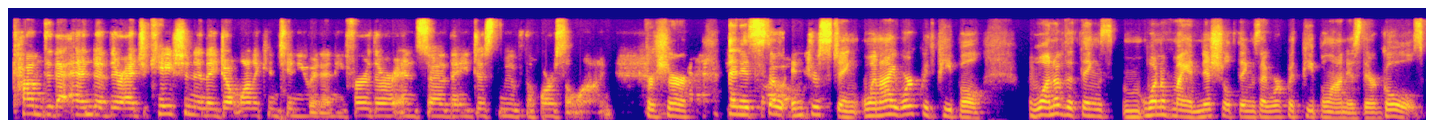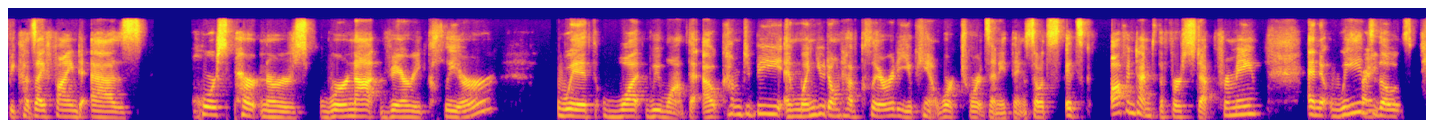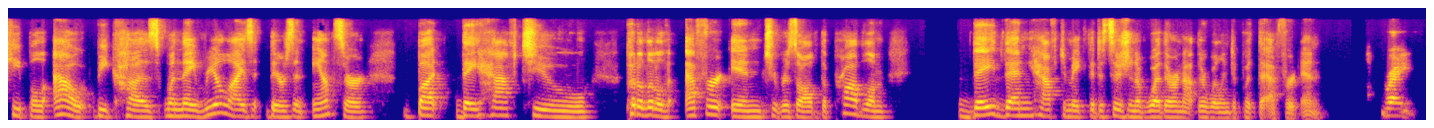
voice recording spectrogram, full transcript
come to the end of their education and they don't want to continue it any further. And so they just move the horse along. For sure. And it's so interesting. When I work with people, one of the things, one of my initial things I work with people on is their goals, because I find as horse partners, we're not very clear with what we want the outcome to be. And when you don't have clarity, you can't work towards anything. So it's, it's oftentimes the first step for me. And it weeds Right. those people out because when they realize there's an answer, but they have to put a little effort in to resolve the problem, they then have to make the decision of whether or not they're willing to put the effort in. Right,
